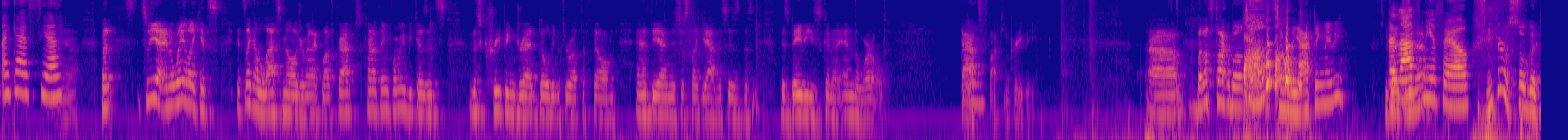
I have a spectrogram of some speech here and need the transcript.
I guess. Yeah. Yeah, but so yeah, in a way, like it's it's like a less melodramatic Lovecraft kind of thing for me because it's this creeping dread building throughout the film, and at the end, it's just like, yeah, this is this this baby's gonna end the world. That's Yeah. fucking creepy. Uh, but let's talk about some of the acting, maybe. I like to do loved? Mia Farrow. Mia Farrow's so good,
